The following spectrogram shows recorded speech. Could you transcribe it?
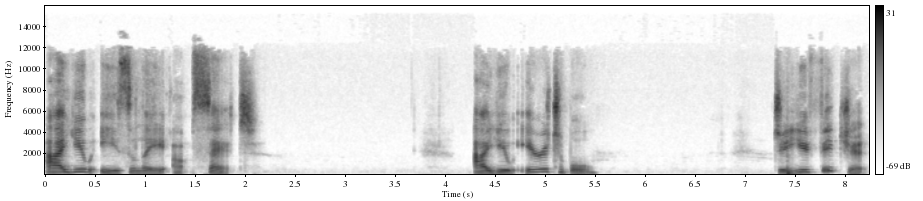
Are you easily upset? Are you irritable? Do you fidget?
